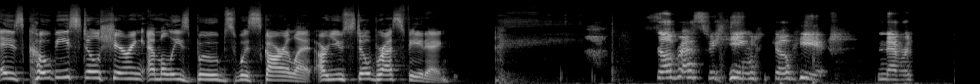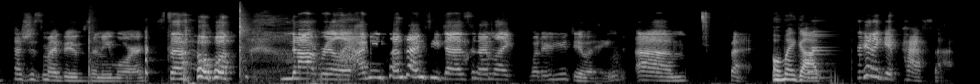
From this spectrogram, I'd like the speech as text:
is Kobe still sharing Emily's boobs with Scarlett? Are you still breastfeeding? Still breastfeeding. Kobe never touches my boobs anymore. So not really. I mean, sometimes he does, and I'm like, what are you doing? Um, but Oh my god. we're, we're gonna get past that.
